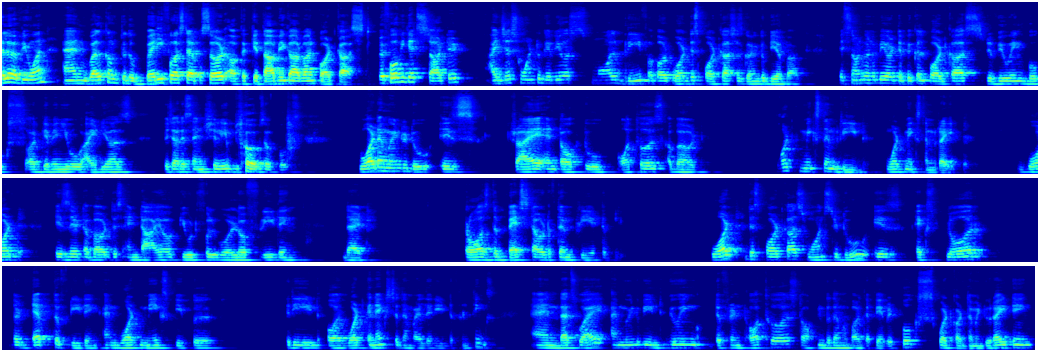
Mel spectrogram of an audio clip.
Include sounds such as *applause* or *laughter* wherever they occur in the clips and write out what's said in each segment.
Hello, everyone, and welcome to the very first episode of the Kitabi Karwan podcast. Before we get started, I just want to give you a small brief about what this podcast is going to be about. It's not going to be a typical podcast reviewing books or giving you ideas which are essentially *laughs* blurbs of books. What I'm going to do is try and talk to authors about what makes them read, what makes them write, what is it about this entire beautiful world of reading that draws the best out of them creatively. What this podcast wants to do is explore the depth of reading and what makes people read or what connects to them while they read different things. And that's why I'm going to be interviewing different authors, talking to them about their favorite books, what got them into writing,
